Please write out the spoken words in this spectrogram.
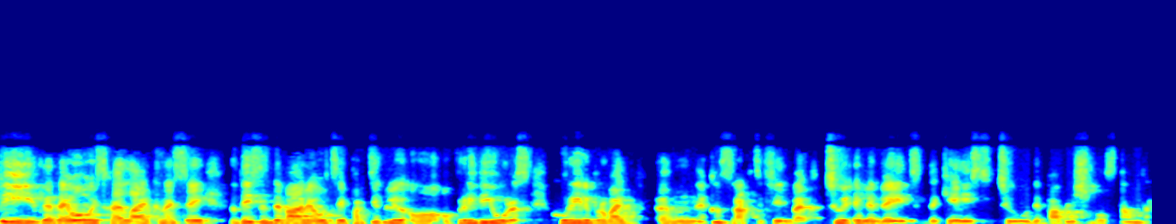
p that i always highlight and i say this is the value i would say particularly of, of reviewers who really provide um, constructive feedback to elevate the case to the publishable standard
